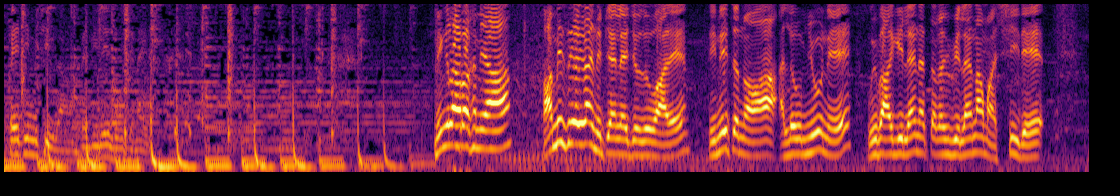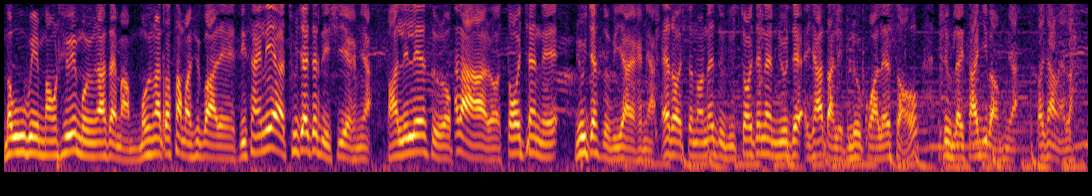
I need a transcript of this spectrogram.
အောင်ပဲတီးမရှိလားပဲတီးလေးလိုချင်လိုက်တာမင်္ဂလာပါခင်ဗျာဘာမစ်စကကနေပြန်လဲကြိုဆိုပါရစေဒီနေ့ကျွန်တော်ကအလုံမျိုးနဲ့ဝေဘာဂီလန်နဲ့တရဗီလန်နောက်မှာရှိတဲ့မအူပင်မောင်ထေးဝင်းမုံငါးဆိုင်မှာမုံငါးတော့ဆက်မှာဖြစ်ပါတယ်ဒီဆိုင်လေးကထူးခြားချက်တွေရှိရခင်ဗျဘာလေးလဲဆိုတော့အဲ့ဒါကတော့တောချက်နဲ့မျိုးချက်ဆိုပြီးရခင်ဗျအဲ့တော့ကျွန်တော်နဲ့တူတူတောချက်နဲ့မျိုးချက်အရသာလေးဘယ်လိုကွာလဲဆိုတော့အတူလိုက်စားကြည့်ပါခင်ဗျတောက်ကြမယ်လား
